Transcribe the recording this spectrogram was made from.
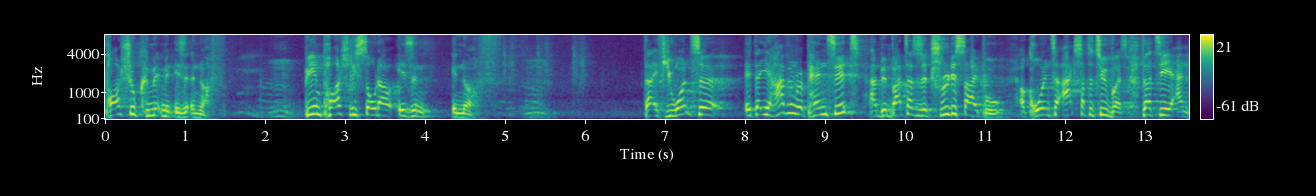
Partial commitment isn't enough. Mm. Being partially sold out isn't enough. That if you want to, that you haven't repented and been baptized as a true disciple, according to Acts chapter 2, verse 38 and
